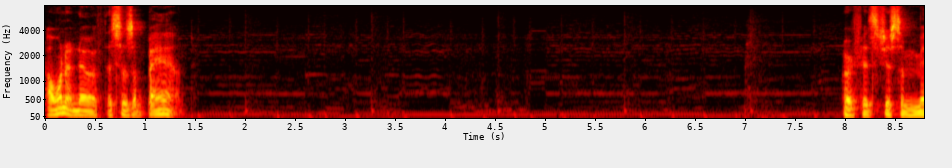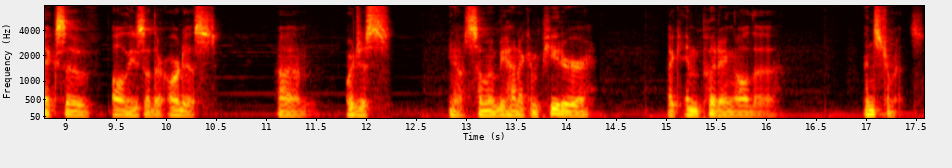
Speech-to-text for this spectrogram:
I want to know if this is a band. Or if it's just a mix of all these other artists um or just you know someone behind a computer like inputting all the instruments.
